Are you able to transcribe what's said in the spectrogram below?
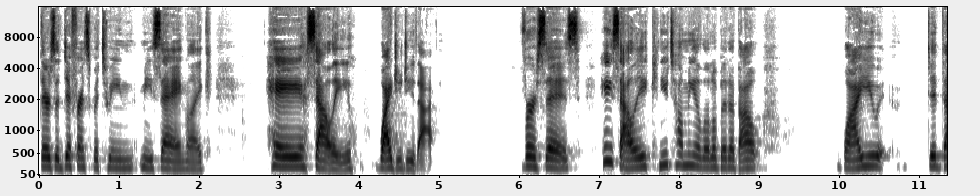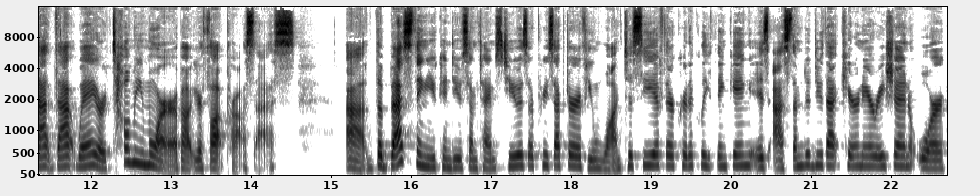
there's a difference between me saying like hey sally why'd you do that versus hey sally can you tell me a little bit about why you did that that way or tell me more about your thought process uh, the best thing you can do sometimes too as a preceptor, if you want to see if they're critically thinking, is ask them to do that care narration or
